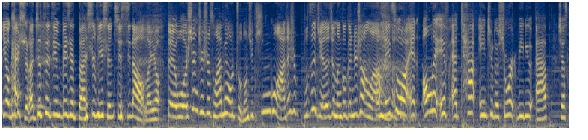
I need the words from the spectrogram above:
又开始了！这最近被这短视频神曲洗脑了又。对我甚至是从来没有主动去听过啊，但是不自觉的就能够跟着唱了。没错，and only if I tap into the short video app just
